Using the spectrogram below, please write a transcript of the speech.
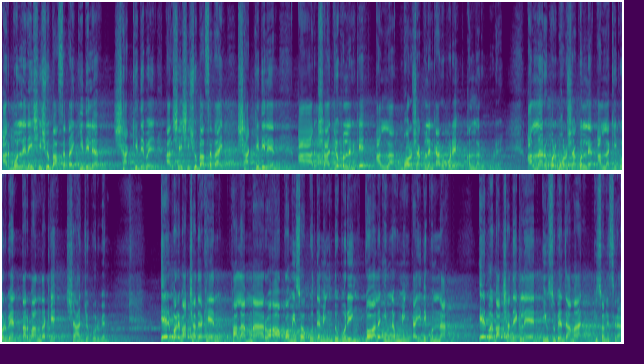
আর বললেন, এই শিশু বাচ্চাটাই কি দিলে? সাক্ষী দেবে। আর সেই শিশু বাচ্চাটাই সাক্ষী দিলেন। আর সাহায্য করলেন কে? আল্লাহ। ভরসা করলেন কার উপরে? আল্লাহর উপরে। আল্লাহর উপর ভরসা করলে আল্লাহ কি করবেন? তার বান্দাকে সাহায্য করবেন। এরপরে বাচ্চা দেখেন, ফালাম্মা রা কমিস কুদ্দামিং দুবুরিং কল ইন্নাহুমিং কাইদি কুন্না। এরপর বাচ্চা দেখলেন, ইউসুফের জামার পিছনে ছিঁড়া।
